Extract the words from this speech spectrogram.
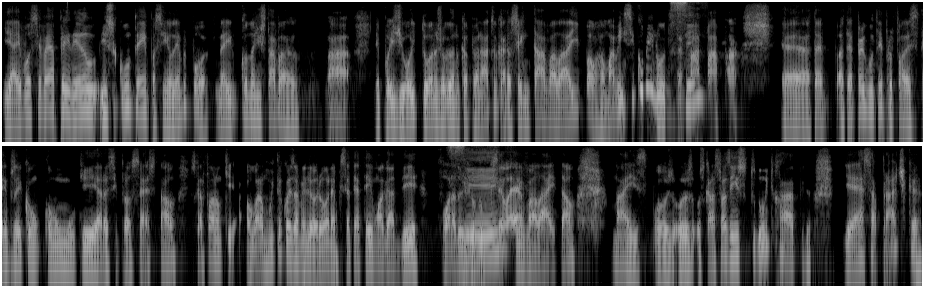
E aí você vai aprendendo isso com o tempo, assim. Eu lembro, pô, daí quando a gente tava depois de oito anos jogando campeonato, cara, eu sentava lá e, pô, arrumava em cinco minutos, né? Sim. Pá, pá, pá. É, até, até perguntei pro Fala esses tempos aí como, como que era esse processo e tal. Os caras falaram que agora muita coisa melhorou, né? Porque você até tem um HD fora do Sim. jogo que você leva lá e tal. Mas, pô, os, os, caras fazem isso tudo muito rápido. E é essa prática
